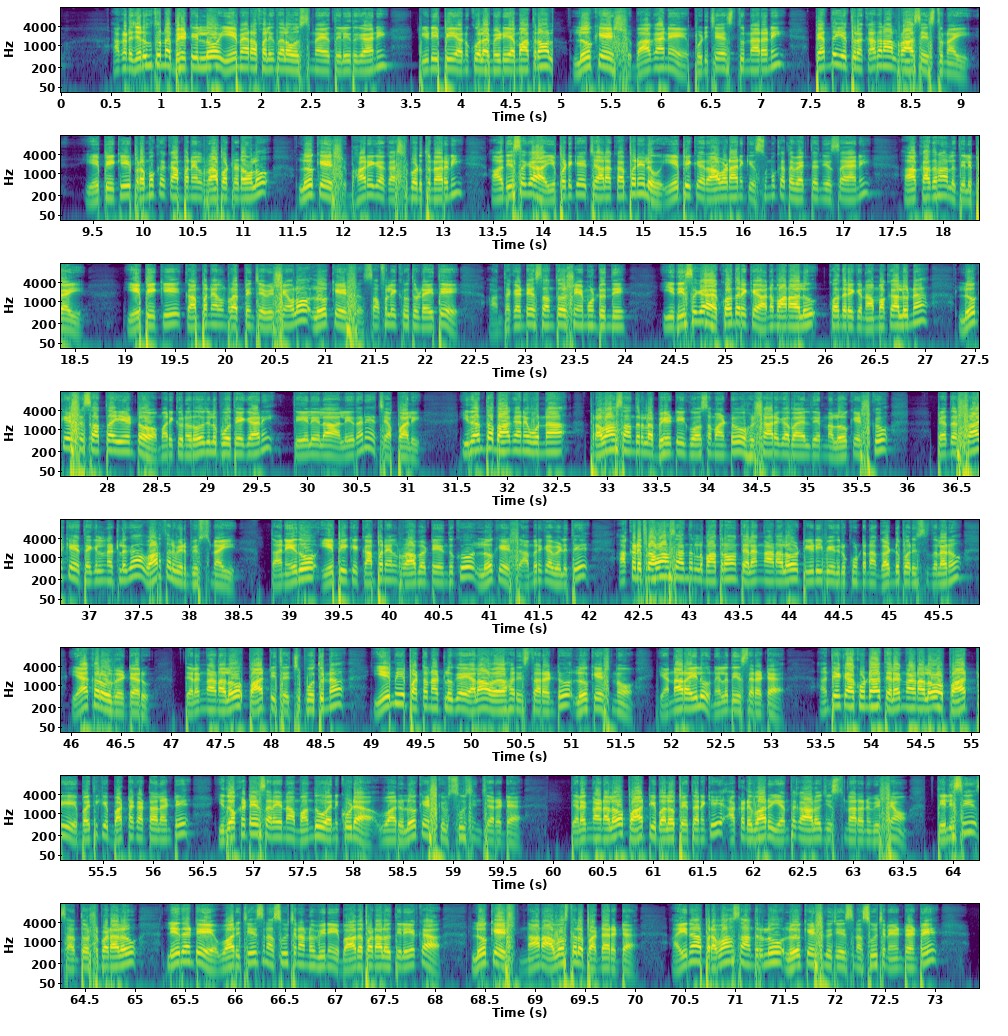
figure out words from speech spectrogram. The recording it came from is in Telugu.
అక్కడ జరుగుతున్న భేటీల్లో ఏ మేర ఫలితాలు వస్తున్నాయో తెలియదు కానీ టీడీపీ అనుకూల మీడియా మాత్రం లోకేష్ బాగానే పొడి చేస్తున్నారని పెద్ద ఎత్తున కథనాలు రాసేస్తున్నాయి. ఏపీకి ప్రముఖ కంపెనీలు రాబట్టడంలో లోకేష్ భారీగా కష్టపడుతున్నారని ఆ దిశగా ఇప్పటికే చాలా కంపెనీలు ఏపీకి రావడానికి సుముఖత వ్యక్తం చేశాయని ఆ కథనాలు తెలిపాయి. ఏపీకి కంపెనీలను రప్పించే విషయంలో లోకేష్ సఫలీకృతుడైతే అంతకంటే సంతోషం ఏముంటుంది? ఈ దిశగా కొందరికి అనుమానాలు కొందరికి నమ్మకాలున్నా లోకేష్ సత్తా ఏంటో మరికొన్ని రోజులు పోతే గాని తేలేలా లేదనే చెప్పాలి. ఇదంతా బాగానే ఉన్న ప్రవాసాంధ్రుల భేటీ కోసం అంటూ హుషారుగా బయలుదేరిన లోకేష్కు పెద్ద షాకే తగిలినట్లుగా వార్తలు వినిపిస్తున్నాయి. తానేదో ఏపీకి కంపెనీలను రాబట్టేందుకు లోకేష్ అమెరికా వెళితే అక్కడి ప్రవాసాంధ్రులు మాత్రం తెలంగాణలో టీడీపీ ఎదుర్కొంటున్న గడ్డు పరిస్థితులను ఏకరవు పెట్టారు. తెలంగాణలో పార్టీ చచ్చిపోతున్నా ఏమీ పట్టనట్లుగా ఎలా వ్యవహరిస్తారంటూ లోకేష్ను ఎన్ఆర్ఐలు నిలదీశారట. అంతేకాకుండా తెలంగాణలో పార్టీ బతికి బట్ట కట్టాలంటే ఇదొకటే సరైన మందు అని కూడా వారు లోకేష్కి సూచించారట. తెలంగాణలో పార్టీ బలోపేతానికి అక్కడి వారు ఎంతగా ఆలోచిస్తున్నారన్న విషయం తెలిసి సంతోషపడాలో లేదంటే వారు చేసిన సూచనను విని బాధపడాలో తెలియక లోకేష్ నానా అవస్థలో పడ్డారట. అయినా ప్రవాసాంధ్రులు లోకేష్కు చేసిన సూచన ఏంటంటే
